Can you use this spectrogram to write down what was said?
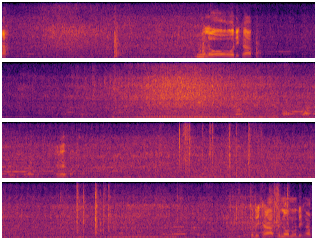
มาฮัลโหลสวัสดีครับ อะไรปะ สวัสดีครับ พี่นนท์สวัสดีครับ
